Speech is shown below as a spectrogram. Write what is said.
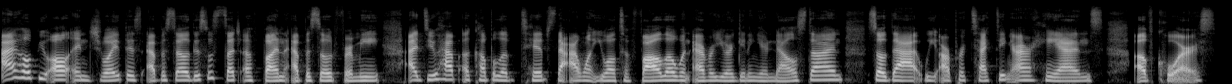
I hope you all enjoyed this episode. This was such a fun episode for me. I do have a couple of tips that I want you all to follow whenever you are getting your nails done so that we are protecting our hands, of course.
